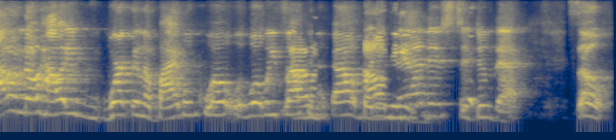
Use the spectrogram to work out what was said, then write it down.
I don't know how he worked in a Bible quote with what we talking about, but he managed to do that. So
